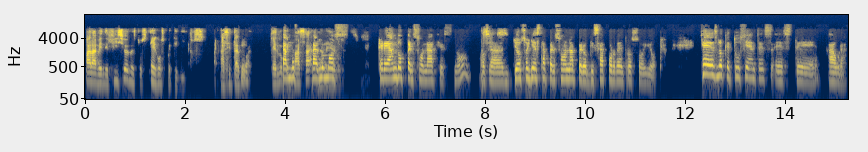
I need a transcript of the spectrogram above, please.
para beneficio de nuestros egos pequeñitos, así tal cual. Que es lo que pasa. Estamos creando personajes, ¿no? O sea, yo soy esta persona, pero quizá por dentro soy otra. ¿Qué es lo que tú sientes, este, Aura,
